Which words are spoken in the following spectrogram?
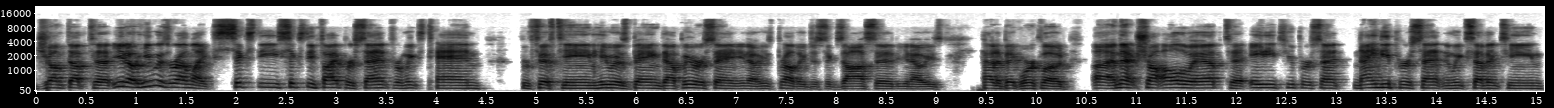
jumped up to you know he was around like 60 65 percent from weeks 10 through 15 he was banged up we were saying you know he's probably just exhausted you know he's had a big workload. Uh, and then it shot all the way up to 82%, 90% in week 17.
